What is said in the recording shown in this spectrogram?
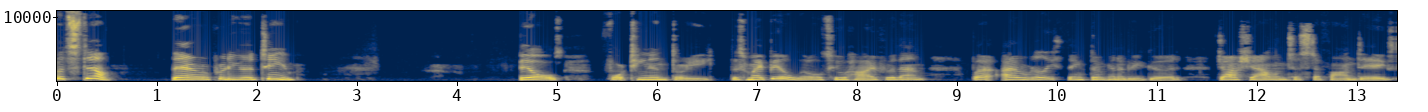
But still, they're a pretty good team. Bills, 14 and 3. This might be a little too high for them, but I really think they're going to be good. Josh Allen to Stefon Diggs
